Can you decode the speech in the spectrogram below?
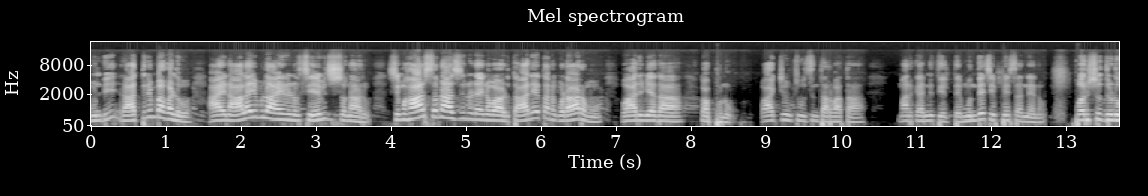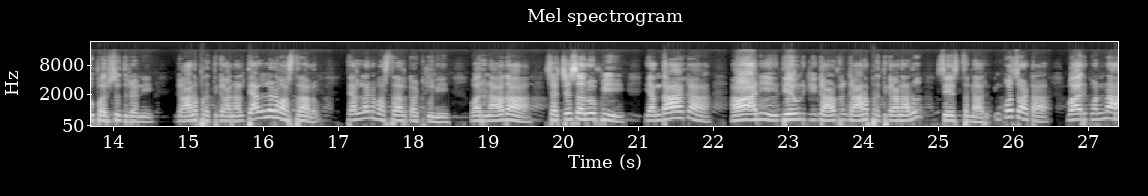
ఉండి రాత్రింబగళ్ళు ఆయన ఆలయంలో ఆయనను సేవిస్తున్నారు సింహాసనాసీనుడైన వాడు తానే తన గుడారము వారి మీద కప్పును. వాక్యం చూసిన తర్వాత మనకు అన్నీ తెలుస్తాయి. ముందే చెప్పేశాను నేను. పరిశుద్ధుడు పరిశుద్ధుడని అని గాన ప్రతిగానాలు తెల్లని వస్త్రాలు తెల్లని వస్త్రాలు కట్టుకుని వారు నాదా సత్యస్వరూపి ఎందాక ఆ అని దేవునికి గాన గాన ప్రతిగానాలు చేస్తున్నారు. ఇంకో చోట వారికి ఉన్న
